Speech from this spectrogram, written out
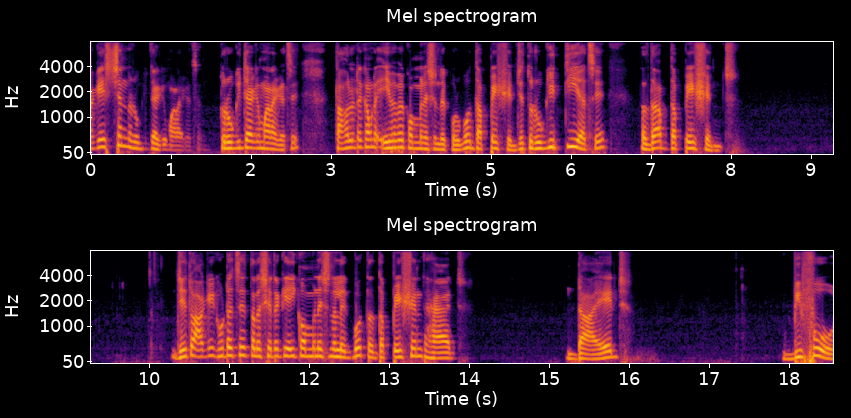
আগে এসছেন না রুগীটা আগে মারা গেছেন? তো রুগীটা আগে মারা গেছে। তাহলে এটাকে আমরা এইভাবে কম্বিনেশনটা করব। দ্য পেশেন্ট যেহেতু রুগী টি আছে দ্য দ্য পেশেন্ট যেহেতু আগে ঘটেছে, তাহলে সেটাকে এই কম্বিনেশনে লিখব। The patient had died before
